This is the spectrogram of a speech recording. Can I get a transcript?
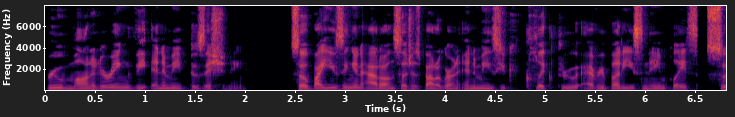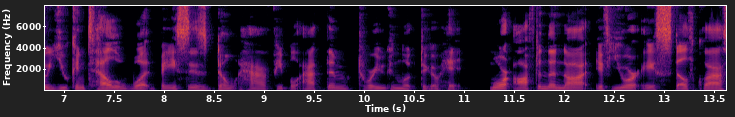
through monitoring the enemy positioning. So by using an add-on such as Battleground Enemies, you can click through everybody's nameplates so you can tell what bases don't have people at them to where you can look to go hit more often than not, if you are a stealth class,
